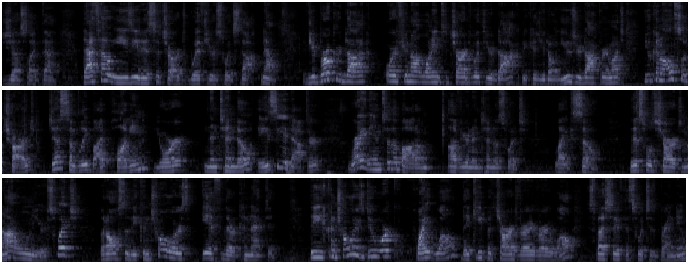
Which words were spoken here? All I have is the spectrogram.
just like that. That's how easy it is to charge with your Switch dock. Now, if you broke your dock, or if you're not wanting to charge with your dock because you don't use your dock very much, you can also charge just simply by plugging your Nintendo AC adapter right into the bottom of your Nintendo Switch, like so. This will charge not only your Switch, but also the controllers if they're connected. The controllers do work quite well. They keep a charge very, very well, especially if the Switch is brand new.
